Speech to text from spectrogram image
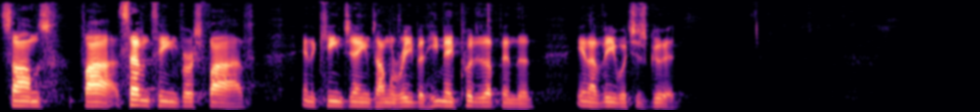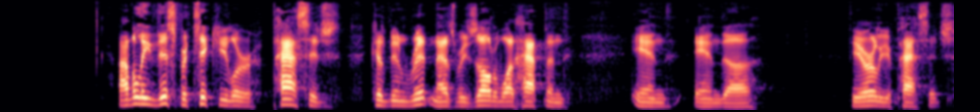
Psalms 5, 17, verse 5 in the King James. I'm going to read, but he may put it up in the NIV, which is good. I believe this particular passage could have been written as a result of what happened in, in uh, the earlier passage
